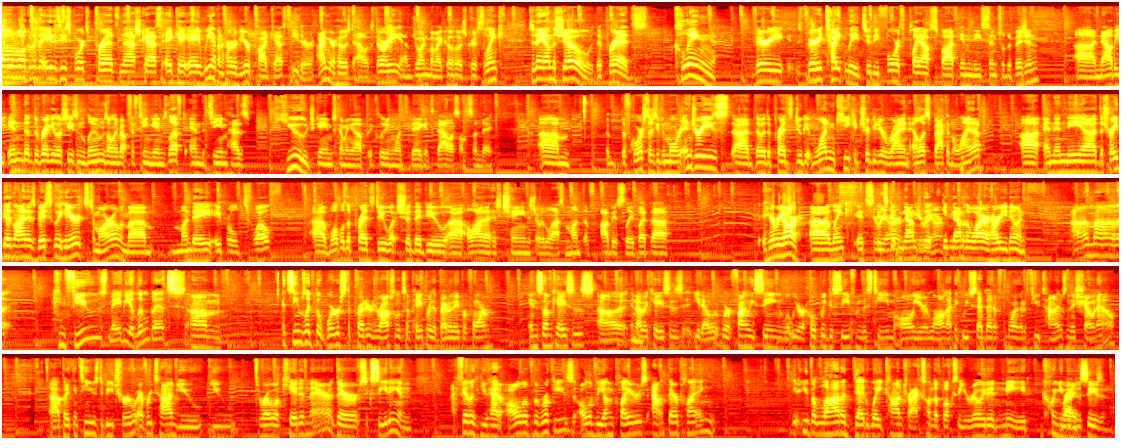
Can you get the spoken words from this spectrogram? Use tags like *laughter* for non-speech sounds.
Hello and welcome to the A to Z Sports Preds Nashcast, aka We Haven't Heard of Your Podcast Either. I'm your host, Alex Darty, and I'm joined by my co host, Chris Link. Today on the show, the Preds cling very, very tightly to the fourth playoff spot in the Central Division. Uh, now the end of the regular season looms, only about 15 games left, and the team has huge games coming up, including one today against Dallas on Sunday. Um, of course, there's even more injuries, uh, though the Preds do get one key contributor, Ryan Ellis, back in the lineup. Uh, and then the uh, the trade deadline is basically here. It's tomorrow, um, Monday, April 12th. Uh, what will the Preds do? What should they do? Uh, a lot of that has changed over the last month, of obviously, but uh, here we are, Link. It's Here it's getting down to the getting down to the wire. How are you doing? I'm uh, confused, maybe a little bit. Um, it seems like the worse the Predators roster looks on paper, the better they perform. In some cases, uh, in Mhm. other cases, you know, we're finally seeing what we were hoping to see from this team all year long. I think we've said that more than a few times in this show now, uh, but it continues to be true. Every time you you throw a kid in there, they're succeeding, and I feel like if you had all of the rookies, all of the young players out there playing, you you have a lot of dead weight contracts on the books that you really didn't need *laughs* going into Right. the season.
